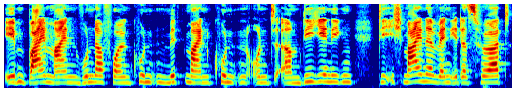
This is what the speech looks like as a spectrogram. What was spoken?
eben bei meinen wundervollen Kunden, mit meinen Kunden und ähm, diejenigen, die ich meine, wenn ihr das hört,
